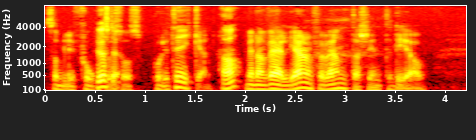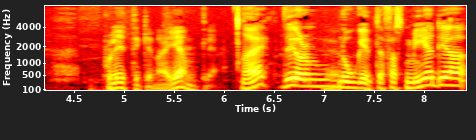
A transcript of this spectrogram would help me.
som blir fokus hos politiken. Ja. Medan väljaren förväntar sig inte det av politikerna egentligen. Nej, det gör de ja. nog inte. Fast media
